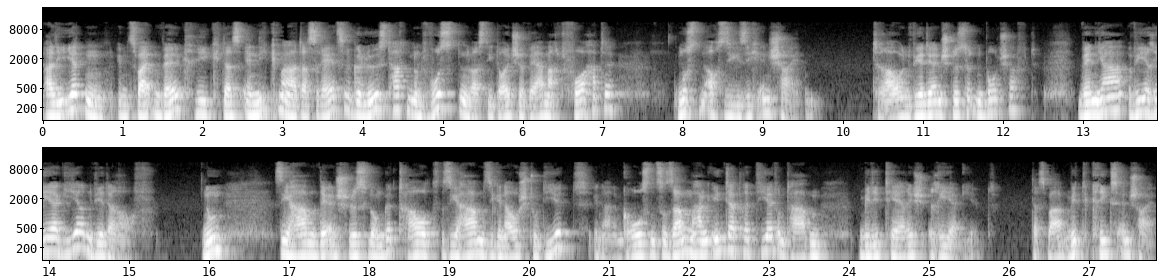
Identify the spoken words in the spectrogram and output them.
Alliierten im Zweiten Weltkrieg das Enigma, das Rätsel gelöst hatten und wussten, was die deutsche Wehrmacht vorhatte, mussten auch sie sich entscheiden. Trauen wir der entschlüsselten Botschaft? Wenn ja, wie reagieren wir darauf? Nun, Sie haben der Entschlüsselung getraut, Sie haben sie genau studiert, in einem großen Zusammenhang interpretiert und haben militärisch reagiert. Das war mit kriegsentscheidend.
